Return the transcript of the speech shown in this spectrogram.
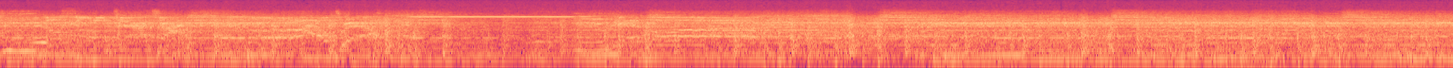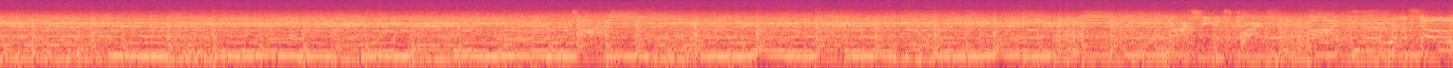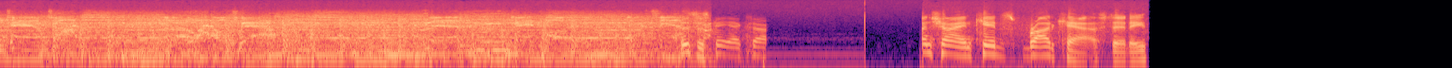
Yes. This is KXR Sunshine Kids broadcast at 8.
